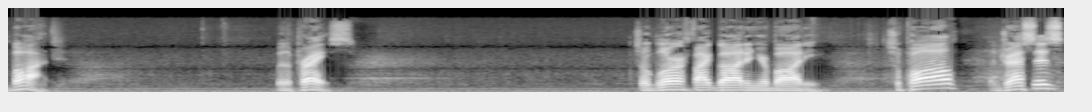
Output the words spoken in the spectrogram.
bought with a price. So glorify God in your body. So Paul addresses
